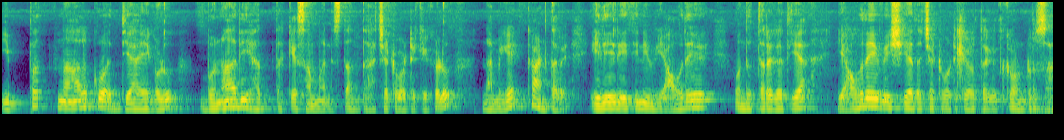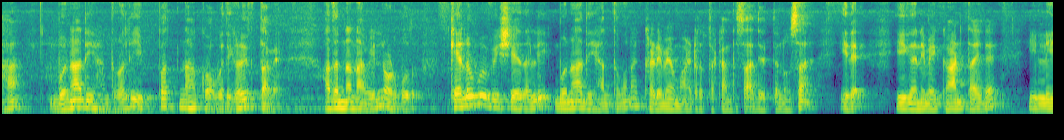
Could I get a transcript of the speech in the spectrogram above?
ಇಪ್ಪತ್ನಾಲ್ಕು ಅಧ್ಯಾಯಗಳು ಬುನಾದಿ ಹಂತಕ್ಕೆ ಸಂಬಂಧಿಸಿದಂತಹ ಚಟುವಟಿಕೆಗಳು ನಮಗೆ ಕಾಣ್ತವೆ. ಇದೇ ರೀತಿ ನೀವು ಯಾವುದೇ ಒಂದು ತರಗತಿಯ ಯಾವುದೇ ವಿಷಯದ ಚಟುವಟಿಕೆಗಳು ತೆಗೆದುಕೊಂಡರೂ ಸಹ ಬುನಾದಿ ಹಂತದಲ್ಲಿ ಇಪ್ಪತ್ನಾಲ್ಕು ಅವಧಿಗಳಿರ್ತವೆ ಅದನ್ನು ನಾವಿಲ್ಲಿ ನೋಡ್ಬೋದು. ಕೆಲವು ವಿಷಯದಲ್ಲಿ ಬುನಾದಿ ಹಂತವನ್ನು ಕಡಿಮೆ ಮಾಡಿರತಕ್ಕಂಥ ಸಾಧ್ಯತೆಯೂ ಸಹ ಇದೆ. ಈಗ ನಿಮಗೆ ಕಾಣ್ತಾ ಇದೆ, ಇಲ್ಲಿ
